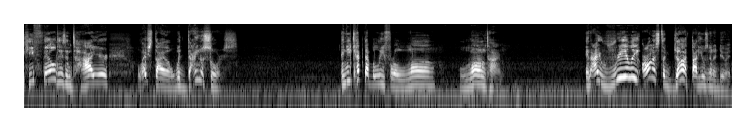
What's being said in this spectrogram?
he filled his entire lifestyle with dinosaurs, and he kept that belief for a long, long time. And I really, honest to God, thought he was gonna do it.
